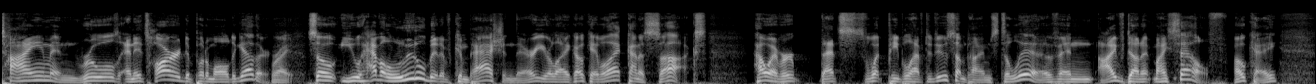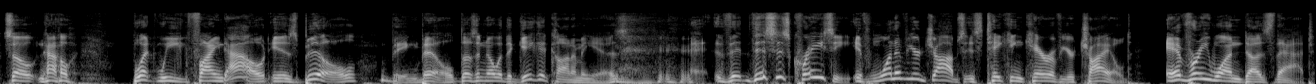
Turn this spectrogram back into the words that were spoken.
time and rules, and it's hard to put them all together. Right. So you have a little bit of compassion there. You're like, okay, well, that kind of sucks. However, that's what people have to do sometimes to live, and I've done it myself. Okay. So now what we find out is Bill, being Bill, doesn't know what the gig economy is. Eh, th- this is crazy. If one of your jobs is taking care of your child, everyone does that.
